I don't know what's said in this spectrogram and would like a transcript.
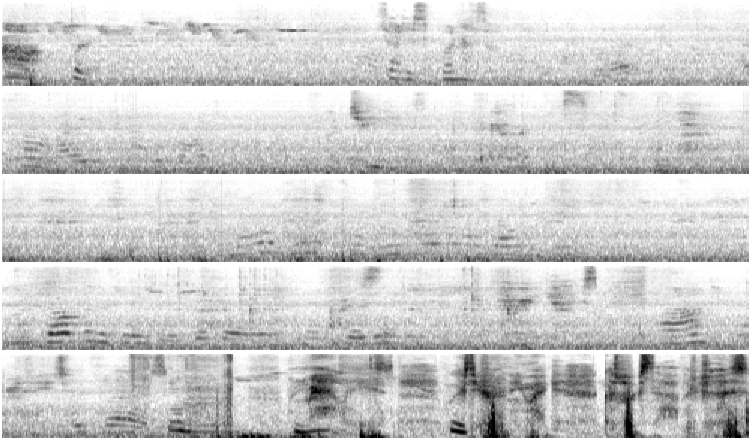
Ah, bird. That is fun as Jeez, it hurts. Alright, Mally's, we do anyway, because we're savages.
